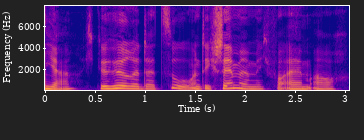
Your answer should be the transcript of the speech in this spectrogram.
Ja, ich gehöre dazu und ich schäme mich vor allem auch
